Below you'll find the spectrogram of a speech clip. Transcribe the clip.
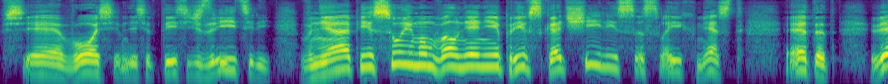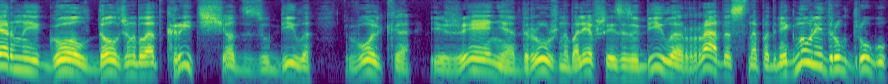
Все восемьдесят тысяч зрителей в неописуемом волнении привскочили со своих мест. Этот верный гол должен был открыть счет Зубила. Волька и Женя, дружно болевшие за Зубила, радостно подмигнули друг другу,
